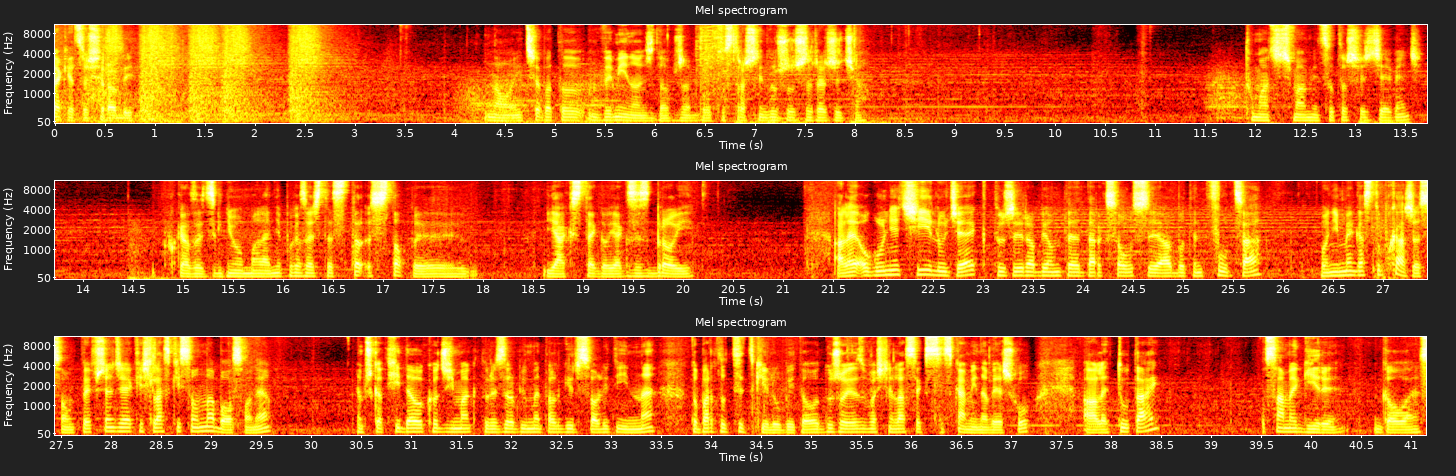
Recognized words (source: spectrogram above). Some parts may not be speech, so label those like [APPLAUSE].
takie coś robi. No i trzeba to wyminąć dobrze, bo to strasznie dużo żre życia. Tłumaczyć mamie co to 6-9. Pokazać zgniłą malenie, pokazać te sto stopy jak z tego, jak ze zbroi. Ale ogólnie ci ludzie, którzy robią te Dark Soulsy albo ten twórca, oni mega stópkarze są. Tutaj wszędzie jakieś laski są na boso, nie? Na przykład Hideo Kojima, który zrobił Metal Gear Solid i inne, to bardzo cycki lubi. To dużo jest właśnie lasek z cyckami na wierzchu. Ale tutaj to same giry gołe,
